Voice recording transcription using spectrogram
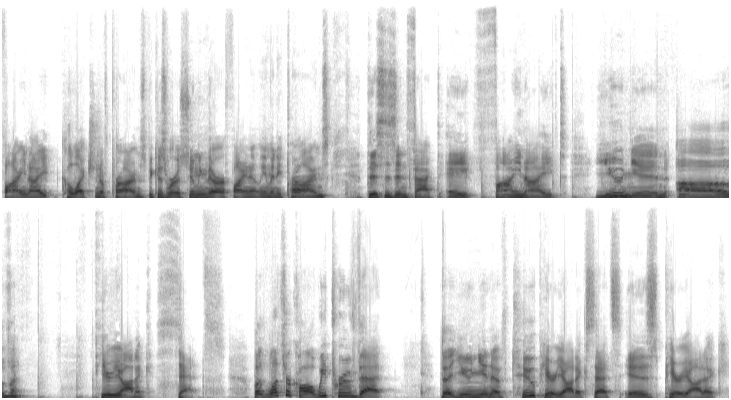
finite collection of primes, because we're assuming there are finitely many primes, this is in fact a finite union of periodic sets. But let's recall we proved that the union of two periodic sets is periodic.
